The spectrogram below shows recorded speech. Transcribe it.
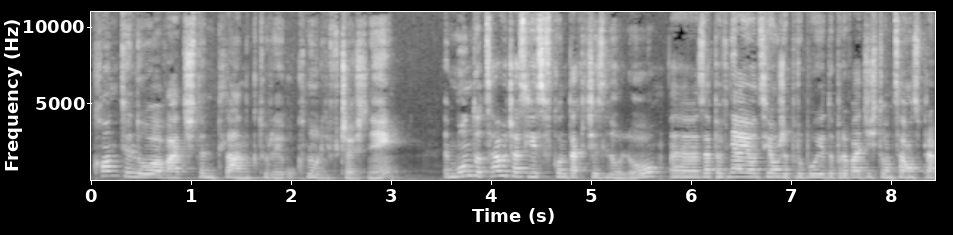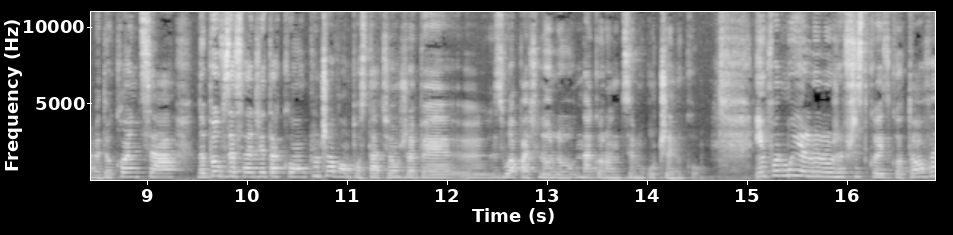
kontynuować ten plan, który uknuli wcześniej. Mundo cały czas jest w kontakcie z Lulu, e, zapewniając ją, że próbuje doprowadzić tą całą sprawę do końca. No był w zasadzie taką kluczową postacią, żeby e, złapać Lulu na gorącym uczynku. Informuje Lulu, że wszystko jest gotowe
